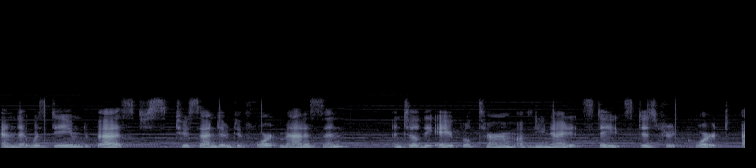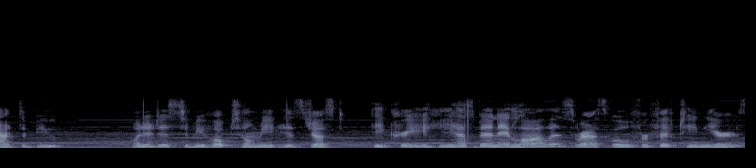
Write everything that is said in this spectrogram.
and it was deemed best to send him to Fort Madison until the April term of the United States District Court at Dubuque, when it is to be hoped he'll meet his just Decree. He has been a lawless rascal for 15 years,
